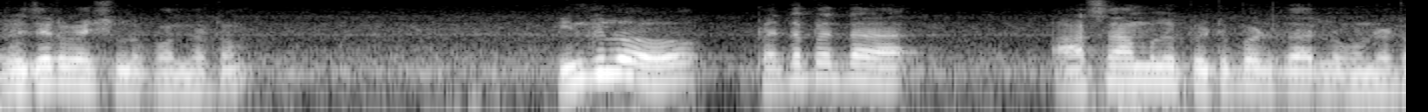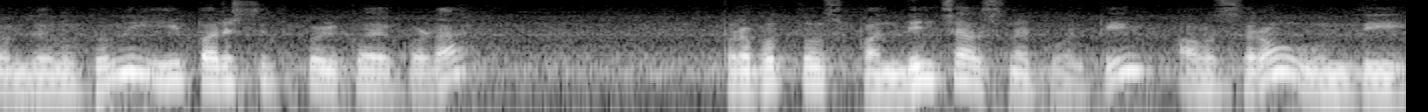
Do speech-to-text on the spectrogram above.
రిజర్వేషన్లు పొందటం. ఇందులో పెద్ద పెద్ద ఆసాములు పెట్టుబడిదారులు ఉండటం జరుగుతుంది. ఈ పరిస్థితి కూడా ప్రభుత్వం స్పందించాల్సినటువంటి అవసరం ఉంది.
